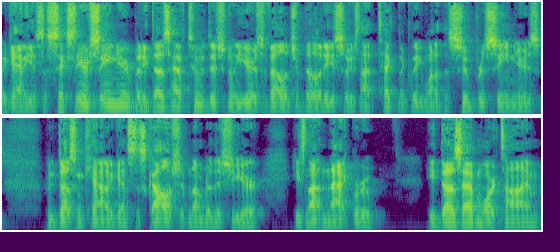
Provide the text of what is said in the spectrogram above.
Again, he is a sixth year senior, but he does have two additional years of eligibility, so he's not technically one of the super seniors who doesn't count against the scholarship number this year. He's not in that group. He does have more time,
